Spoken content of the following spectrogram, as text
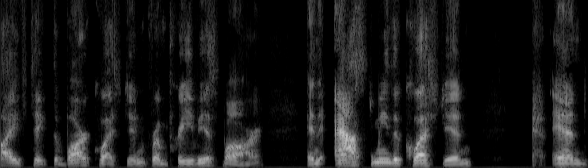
wife take the bar question from previous bar and ask me the question. And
